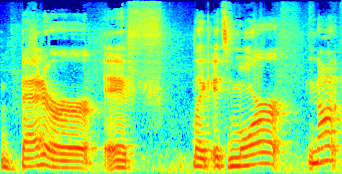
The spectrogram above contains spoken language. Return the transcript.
better if like it's more not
